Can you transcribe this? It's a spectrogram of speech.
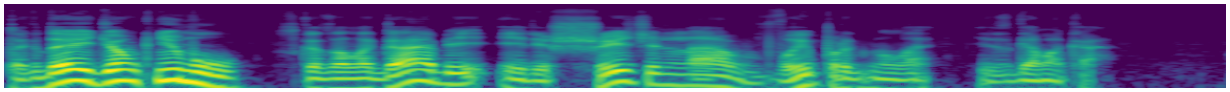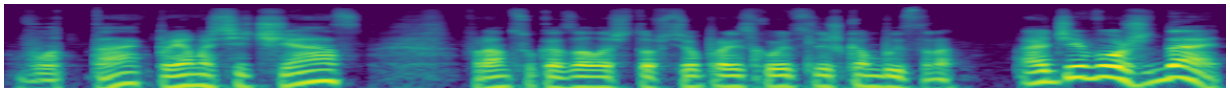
тогда идем к нему, — сказала Габи и решительно выпрыгнула из гамака. — Вот так, прямо сейчас? Францу казалось, что все происходит слишком быстро. — А чего ждать?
